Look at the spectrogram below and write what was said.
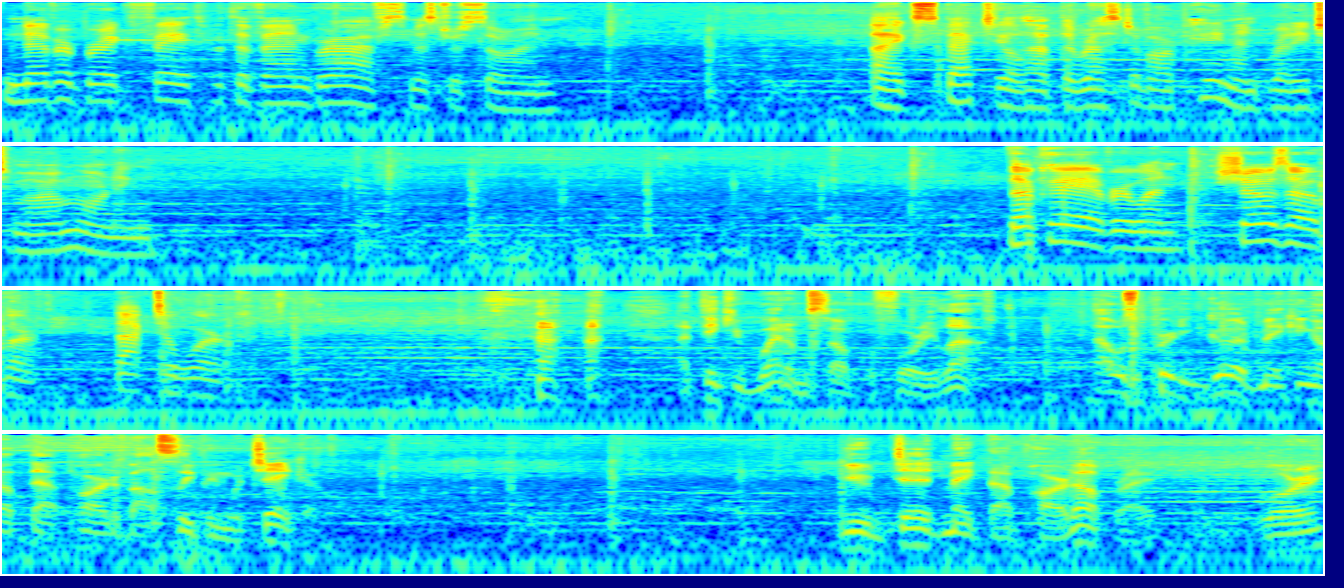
Never break faith with the Van Graffs, Mr. Soren. I expect you'll have the rest of our payment ready tomorrow morning. Okay, everyone. Show's over. Back to work. I think he wet himself before he left. That was pretty good making up that part about sleeping with Jacob. You did make that part up, right, Glory?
